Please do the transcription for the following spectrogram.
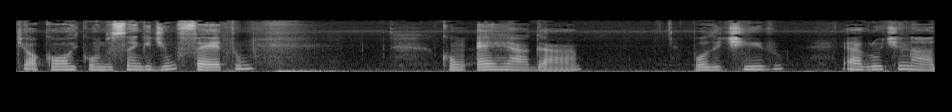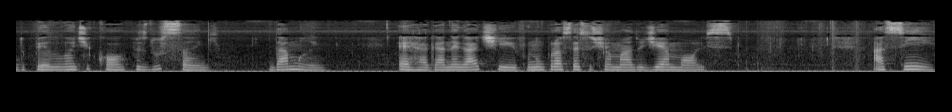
que ocorre quando o sangue de um feto com RH positivo é aglutinado pelo anticorpos do sangue da mãe, RH negativo, num processo chamado de hemólise. Assim,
